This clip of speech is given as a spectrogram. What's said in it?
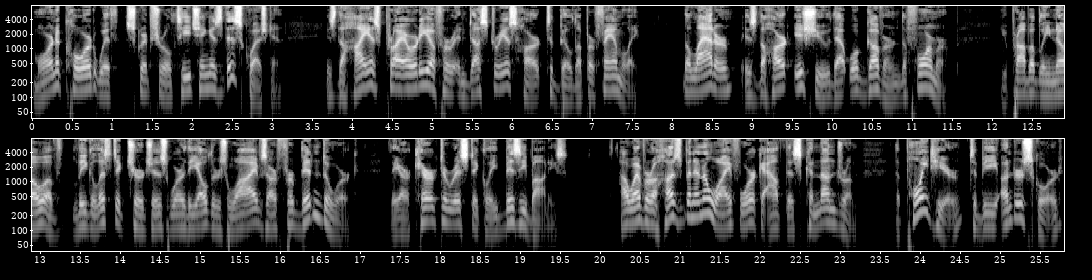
More in accord with scriptural teaching is this question Is the highest priority of her industrious heart to build up her family? The latter is the heart issue that will govern the former. You probably know of legalistic churches where the elders' wives are forbidden to work. They are characteristically busybodies. However, a husband and a wife work out this conundrum. The point here, to be underscored,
